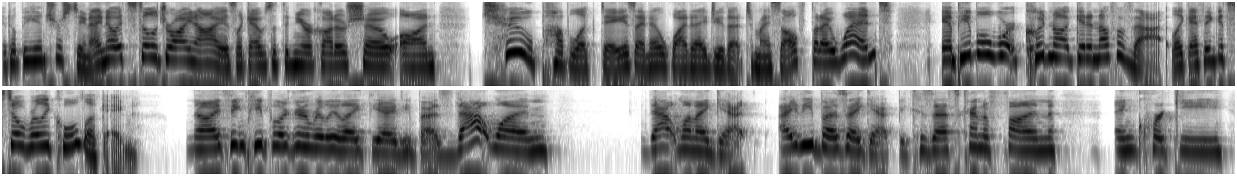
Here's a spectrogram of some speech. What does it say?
It'll be interesting. I know it's still drawing eyes. Like I was at the New York Auto Show on two public days. I know why did I do that to myself, but I went and people were could not get enough of that. Like I think it's still really cool looking. No, I think people are going to really like the ID Buzz. That one, that one I get. ID Buzz I get because that's kind of fun and quirky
